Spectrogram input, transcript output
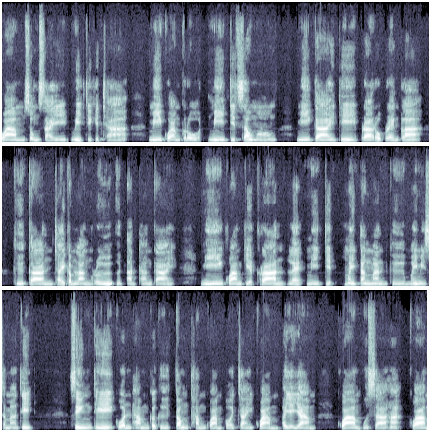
ความสงสัย วิจิกิจฉา มีความโกรธ มีจิตเศร้าหมอง มีกายที่ปรารบแรงกล้า คือการใช้กำลังหรืออึดอัดทางกาย มีความเกียจคร้านและมีจิตไม่ตั้งมั่นคือไม่มีสมาธิ สิ่งที่ควรทำก็คือต้องทำความพอใจความพยายาม ความอุตสาหะ ความ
